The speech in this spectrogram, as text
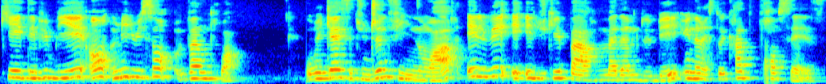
qui a été publiée en 1823. Ulrika, c'est une jeune fille noire, élevée et éduquée par Madame de B, une aristocrate française.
